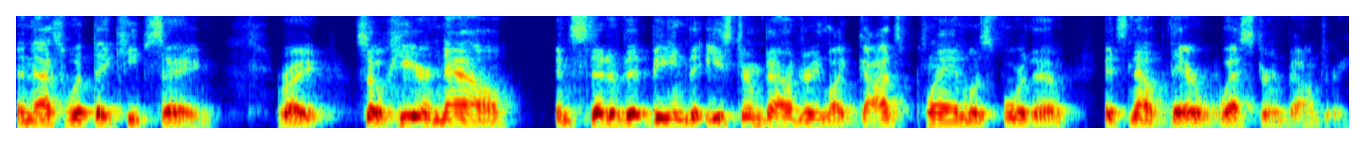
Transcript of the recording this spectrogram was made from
And that's what they keep saying, right? So here now, instead of it being the eastern boundary like God's plan was for them, it's now their western boundary.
